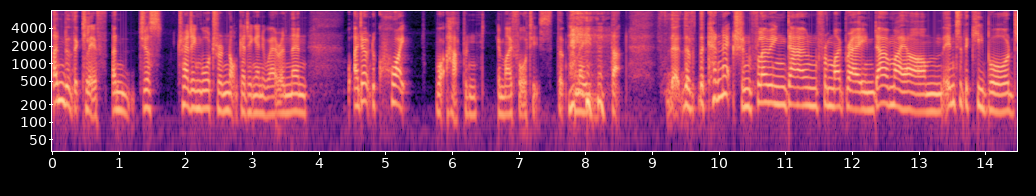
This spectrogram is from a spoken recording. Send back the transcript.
under the cliff and just treading water and not getting anywhere. And then I don't know quite what happened in my forties that made that. The, the, the connection flowing down from my brain, down my arm, into the keyboard,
